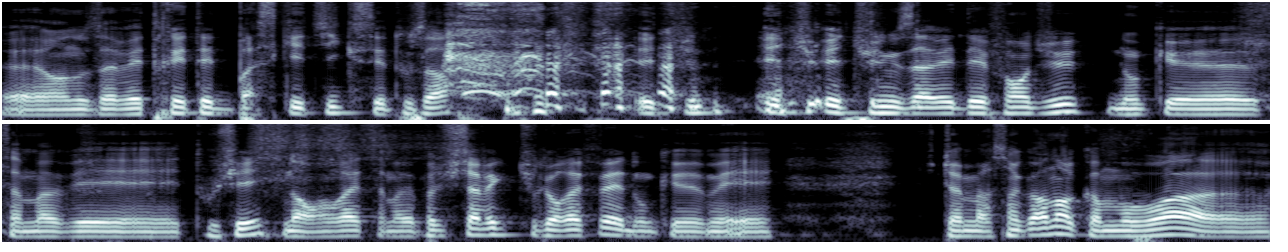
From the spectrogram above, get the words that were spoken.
Euh, on nous avait traité de basketix et tout ça. et, tu, et, tu, et tu nous avais défendu. Donc, euh, ça m'avait touché. Non, en vrai, ça m'avait pas touché. Je savais que tu l'aurais fait. Donc, euh, mais je te remercie encore. Non, comme on voit, euh,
